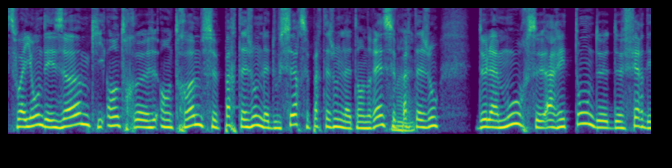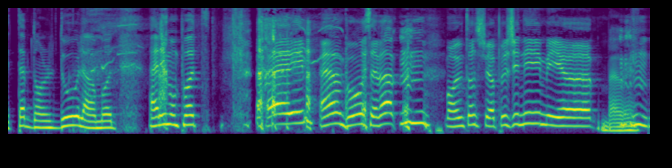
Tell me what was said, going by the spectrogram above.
soyons des hommes qui, entre, entre hommes, se partageons de la douceur, se partageons de la tendresse, se Ouais. partageons de l'amour, se, arrêtons de, de faire des tapes dans le dos, là, en mode Allez, mon pote Allez hein, Bon, ça va Hum, Bon, En même temps, je suis un peu gêné, mais euh, Bah ouais.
